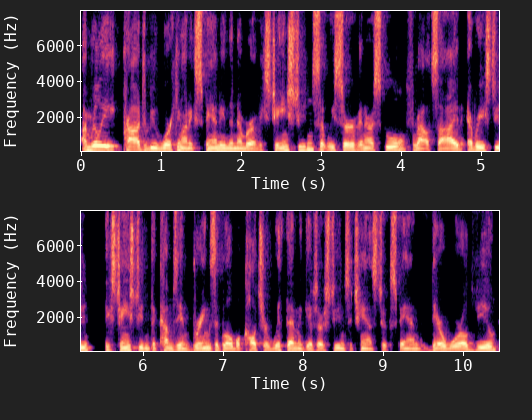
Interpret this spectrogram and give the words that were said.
I'm really proud to be working on expanding the number of exchange students that we serve in our school from outside. Every student, exchange student that comes in brings a global culture with them and gives our students a chance to expand their worldview.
